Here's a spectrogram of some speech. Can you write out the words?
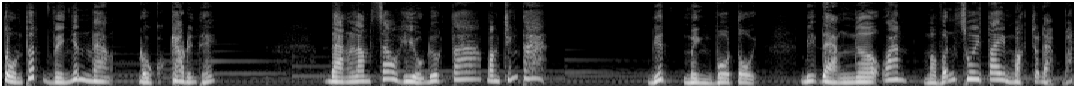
tổn thất về nhân mạng đâu có cao đến thế đảng làm sao hiểu được ta bằng chính ta biết mình vô tội, bị đảng ngờ oan mà vẫn xuôi tay mặc cho đảng bắt,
